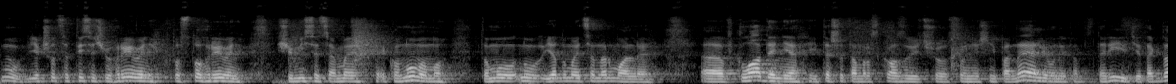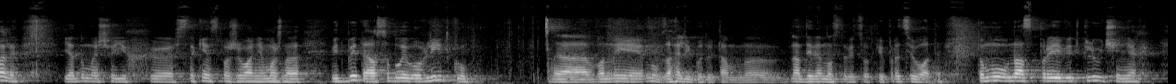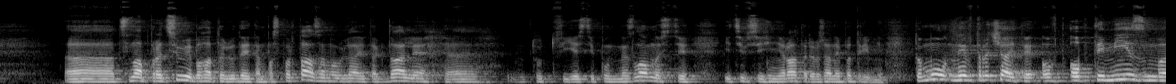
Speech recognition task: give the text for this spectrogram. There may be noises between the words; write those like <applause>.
Ну, якщо це тисячу гривень, то 100 гривень щомісяця ми економимо. Тому ну, я думаю, це нормальне е, вкладення. І те, що там розказують, що сонячні панелі, вони там старіють і так далі. Я думаю, що їх е, з таким споживанням можна відбити, особливо влітку. Е, Вони ну, взагалі будуть там е, на 90% працювати. Тому в нас при відключеннях е, ЦНАП працює, багато людей там паспорта замовляють і так далі. Тут є і пункт незламності, і ці всі генератори вже не потрібні. Тому не втрачайте оптимізм.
